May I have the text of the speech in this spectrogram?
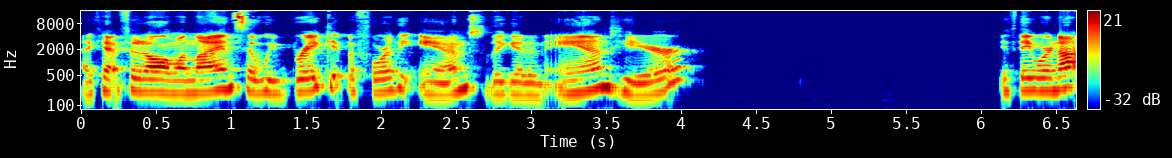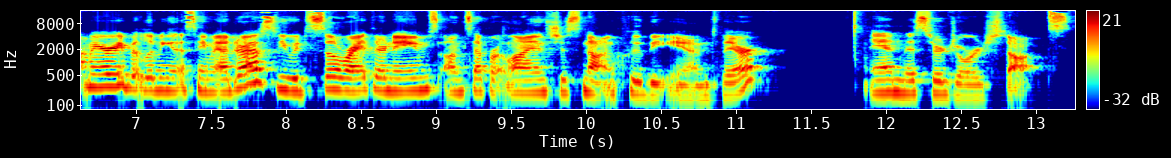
I can't fit it all in one line. So we break it before the and. So they get an and here. If they were not married but living at the same address, you would still write their names on separate lines, just not include the and there. And Mr. George Stotts.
